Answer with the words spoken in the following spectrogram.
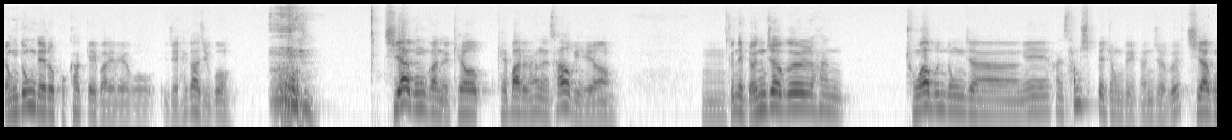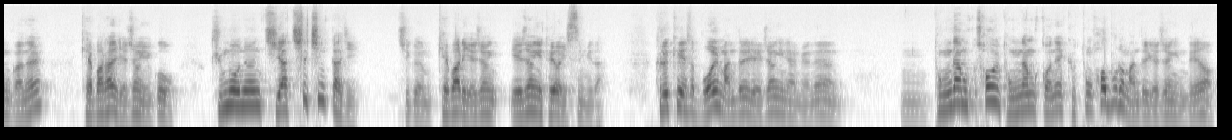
영동대로 복합 개발이라고 이제 해가지고 지하 공간을 개업, 개발을 하는 사업이에요. 음 근데 면적을 한 종합운동장의 한 30배 정도의 면적을 지하 공간을 개발할 예정이고 규모는 지하 7층까지 지금 개발이 예정, 예정이 되어 있습니다. 그렇게 해서 뭘 만들 예정이냐면은 음, 동남 서울 동남권의 교통 허브로 만들 예정인데요.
